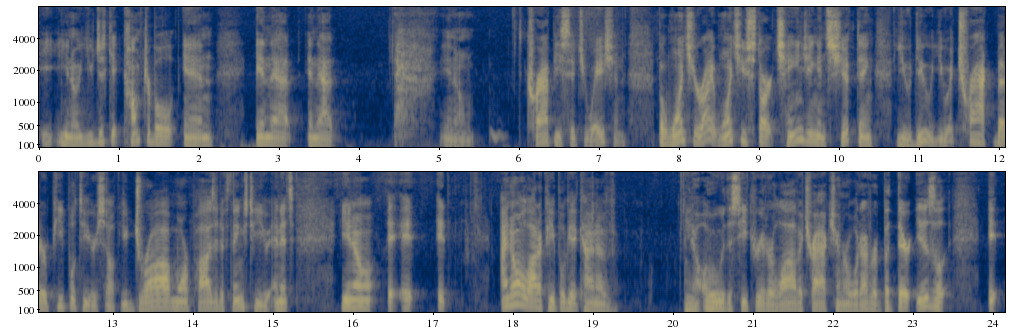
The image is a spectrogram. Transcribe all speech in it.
you know you just get comfortable in in that in that you know crappy situation. But once you're right once you start changing and shifting you do. You attract better people to yourself. You draw more positive things to you. And it's you know it it, it i know a lot of people get kind of you know oh the secret or law of attraction or whatever but there is a it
